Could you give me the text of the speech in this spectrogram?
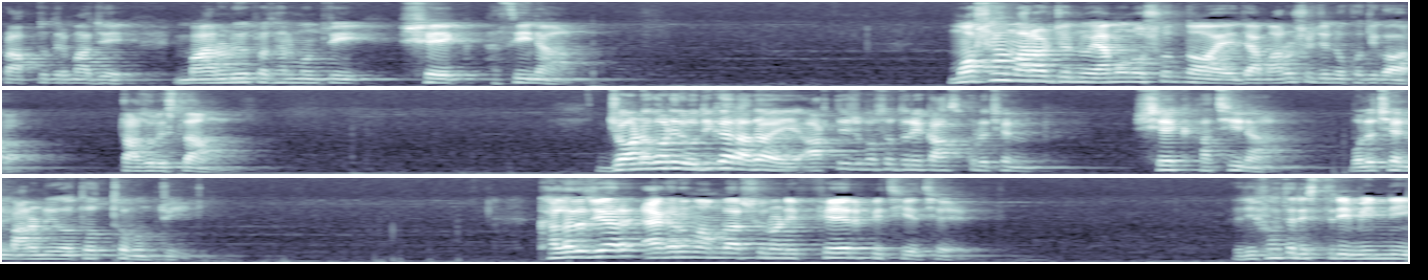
প্রাপ্তদের মাঝে মাননীয় প্রধানমন্ত্রী শেখ হাসিনা। মশা মারার জন্য এমন ওষুধ নয় যা মানুষের জন্য ক্ষতিকর। তাজুল ইসলাম। জনগণের অধিকার আদায়ে আটত্রিশ বছর ধরে কাজ করেছেন শেখ হাসিনা, বলেছেন মাননীয় তথ্যমন্ত্রী। খালেদা জিয়ার এগারো মামলার শুনানি ফের পিছিয়েছে। রিফাতের স্ত্রী মিন্নি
